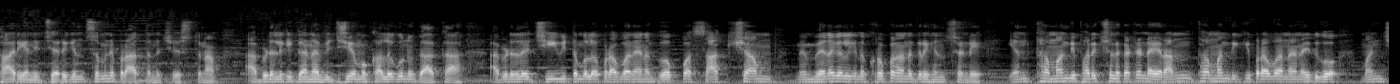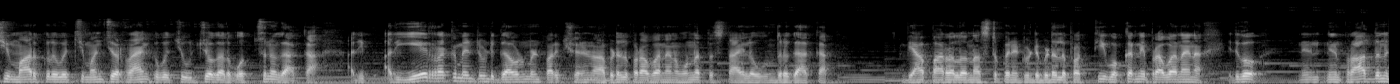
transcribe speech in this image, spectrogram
కార్యాన్ని జరిగించమని ప్రార్థన చేస్తున్నాం. ఆ బిడ్డలకి ఘన విజయము కలుగును గాక. ఆ బిడ్డల జీవితంలో ప్రభానైనా గొప్ప సాక్ష్యం మేము వినగలిగిన కృపను అనుగ్రహించండి. ఎంతమంది పరీక్షలు కట్టండి అయ్యారు అంతమందికి ప్రభానైనా ఇదిగో మంచి మార్కులు వచ్చి మంచి ర్యాంక్ వచ్చి ఉద్యోగాలు వచ్చునుగాక అది అది ఏ రకమైనటువంటి గవర్నమెంట్ పరీక్ష అయినా ఆ బిడ్డల ప్రభానైనా ఉన్నత స్థాయిలో ఉందరుగాక వ్యాపారాల్లో నష్టపోయినటువంటి బిడ్డలు ప్రతి ఒక్కరిని ప్రభానైనా ఇదిగో నేను నేను ప్రార్థన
